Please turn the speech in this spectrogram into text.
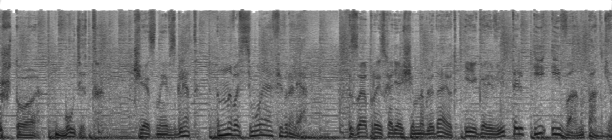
Что будет? Честный взгляд на 8 февраля. За происходящим наблюдают Игорь Виттель и Иван Панкин.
